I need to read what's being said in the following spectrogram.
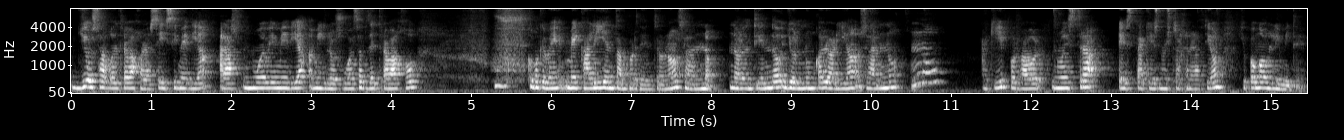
yo salgo del trabajo a las seis y media, a las nueve y media, a mí los WhatsApp de trabajo, como que me, me calientan por dentro, ¿no? O sea, no, no lo entiendo, yo nunca lo haría, o sea, no, no. Aquí, por favor, nuestra esta que es nuestra generación, que ponga un límite.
